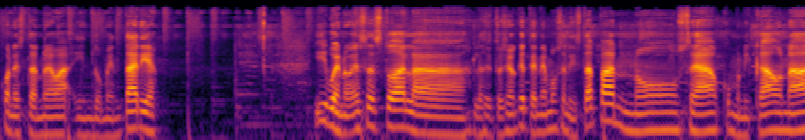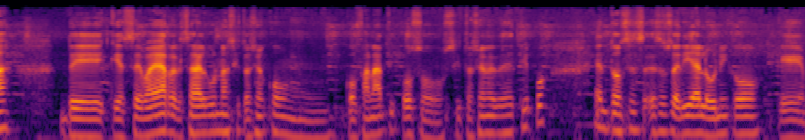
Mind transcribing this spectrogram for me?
con esta nueva indumentaria. Y bueno, esa es toda la, situación que tenemos en Iztapa. No se ha comunicado nada de que se vaya a realizar alguna situación con, con fanáticos o situaciones de ese tipo. Entonces eso sería lo único que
